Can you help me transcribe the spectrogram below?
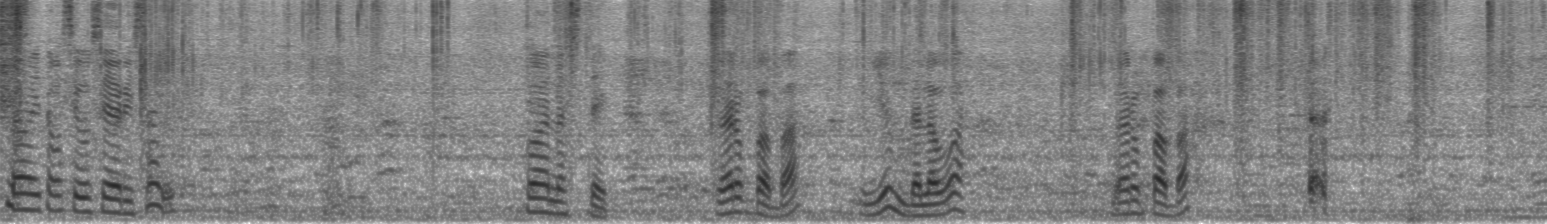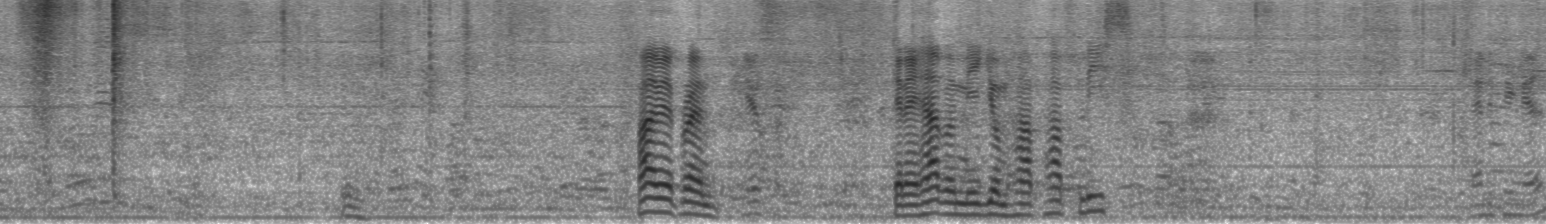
Nakita ko si Jose Rizal. Wala steak. Meron pa ba? Yun, dalawa. Meron pa ba? Hi, my friend. Yes, sir. Can I have a medium half half, please? Anything else?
